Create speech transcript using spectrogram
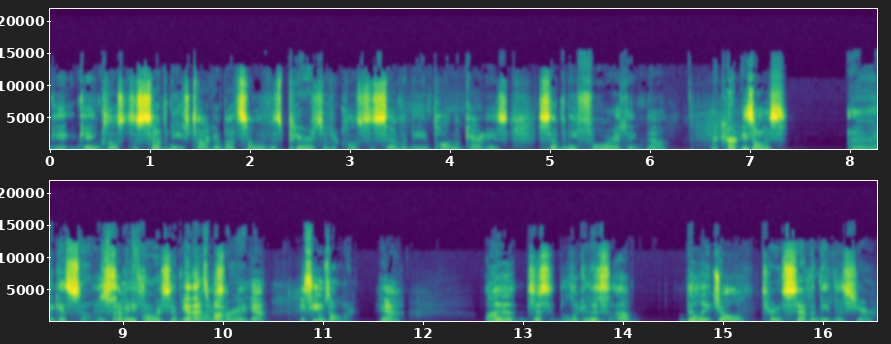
getting close to 70. He's talking about some of his peers that are close to 70, and Paul McCartney's 74, I think now. McCartney's only, uh, I guess so. It's 74, Yeah, that's about right. like yeah. that. He seems older. Yeah. Well, just look at this. Uh, Billy Joel turned 70 this year.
